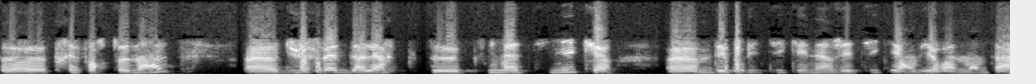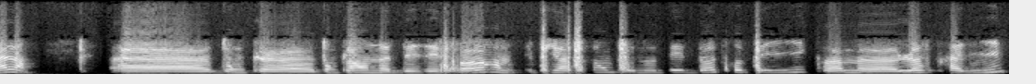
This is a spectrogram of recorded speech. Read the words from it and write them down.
très fortement du fait d'alertes climatiques, des politiques énergétiques et environnementales. Euh, donc, euh, donc là, on note des efforts. Et puis après, on peut noter d'autres pays comme euh, l'Australie,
